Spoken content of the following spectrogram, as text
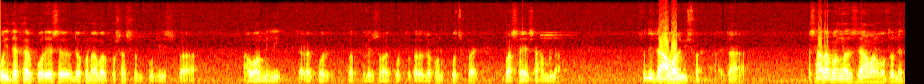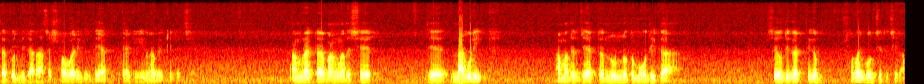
ওই দেখার পরে এসে যখন আবার প্রশাসন, পুলিশ বা আওয়ামী লীগ যারা করে, তৎকালীন সময় করতো, তারা যখন খোঁজ পায়, বাসায় এসে হামলা। শুধু এটা আমার বিষয় না, এটা সারা বাংলাদেশে আমার মতো নেতাকর্মী যারা আছে, সবারই কিন্তু এক- একইভাবে কেটেছে। আমরা একটা বাংলাদেশের যে নাগরিক, আমাদের যে একটা ন্যূনতম অধিকার, সে অধিকার থেকে সবাই বঞ্চিত ছিলাম।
